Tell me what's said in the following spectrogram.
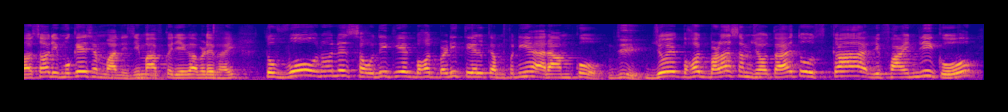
सॉरी मुकेश अंबानी जी माफ़ करिएगा बड़े भाई तो वो उन्होंने सऊदी की एक बहुत बड़ी तेल कंपनी है अरामको जी। जो एक बहुत बड़ा समझौता है तो उसका रिफाइनरी को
